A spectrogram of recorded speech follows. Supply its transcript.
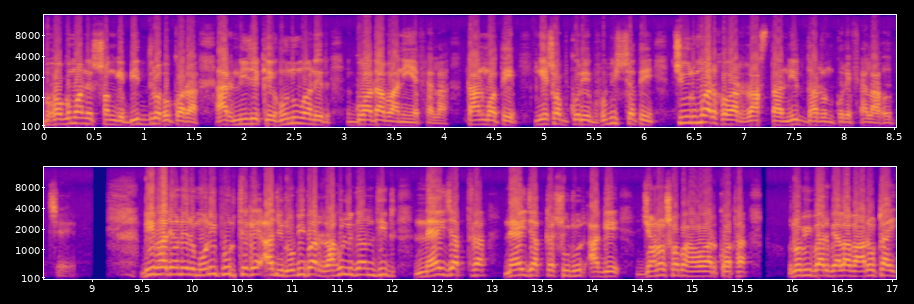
ভগবানের সঙ্গে বিদ্রোহ করা আর নিজেকে হনুমানের গদা বানিয়ে ফেলা। তার মতে এসব করে ভবিষ্যতে চুরমার হওয়ার রাস্তা নির্ধারণ করে ফেলা হচ্ছে। বিভাজনের মণিপুর থেকে আজ রবিবার রাহুল গান্ধীর ন্যায়যাত্রা ন্যায়যাত্রা ন্যায় যাত্রা শুরুর আগে জনসভা হওয়ার কথা। রবিবার বেলা বারোটায়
